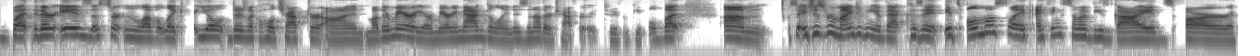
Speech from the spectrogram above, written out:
But there is a certain level, like you'll there's like a whole chapter on Mother Mary or Mary Magdalene is another chapter, two different people. But um, so it just reminded me of that because it it's almost like I think some of these guides are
